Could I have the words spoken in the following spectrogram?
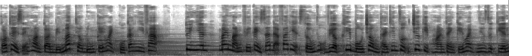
có thể sẽ hoàn toàn biến mất theo đúng kế hoạch của các nghi phạm. Tuy nhiên, may mắn phía cảnh sát đã phát hiện sớm vụ việc khi bố chồng Thái Thiên Phượng chưa kịp hoàn thành kế hoạch như dự kiến.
